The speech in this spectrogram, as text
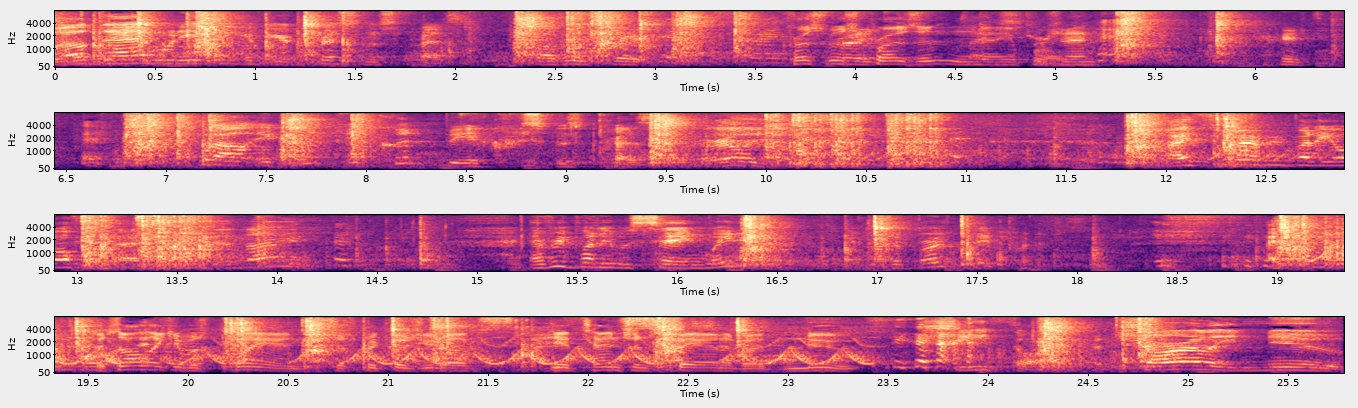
Well, Dad, what do you think of your Christmas present? Oh, that's great. Christmas Great. present in Thanks April. Jen. Great. Well, it could, it could be a Christmas present early. I threw everybody off of that, didn't I? Everybody was saying, wait a minute, it was a birthday present. I threw them It's off. not like it was planned. It's just because you have the attention span of a newt. She thought, but Charlie knew.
